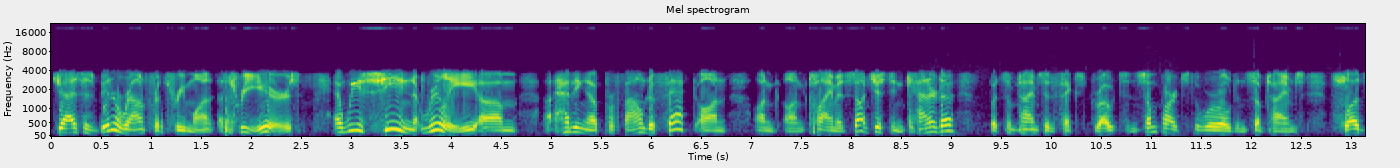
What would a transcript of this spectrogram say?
Jas, has been around for three months, uh, three years, and we've seen really um, having a profound effect on on on climates, not just in Canada, but sometimes it affects droughts in some parts of the world and sometimes floods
